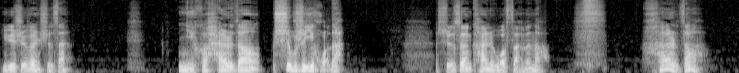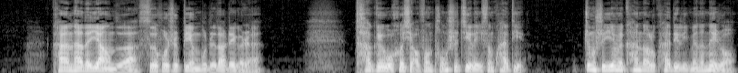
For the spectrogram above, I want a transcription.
于是问十三：“你和海尔藏是不是一伙的？”十三看着我反问道：“海尔藏？看他的样子，似乎是并不知道这个人。他给我和小峰同时寄了一份快递，正是因为看到了快递里面的内容。”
